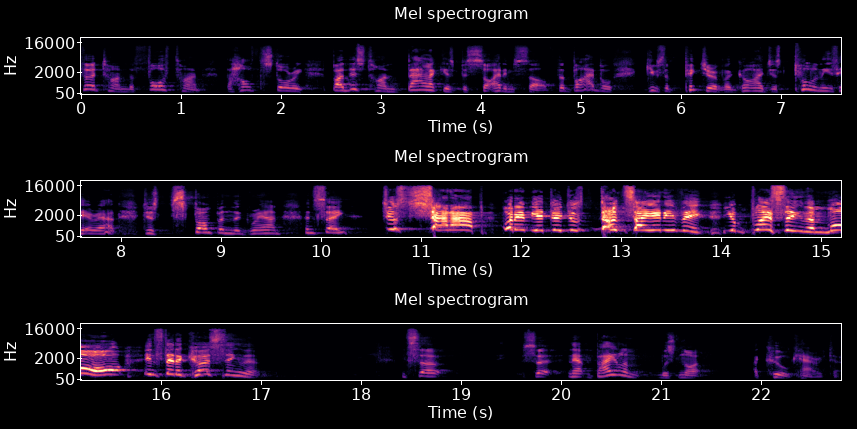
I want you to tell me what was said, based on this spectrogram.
third time, the fourth time, the whole story. By this time, Balak is beside himself. The Bible gives a picture of a guy just pulling his hair out, just stomping the ground and saying, just shut up. Whatever you do, just don't say anything. You're blessing them more instead of cursing them. And so, so now Balaam was not a cool character.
